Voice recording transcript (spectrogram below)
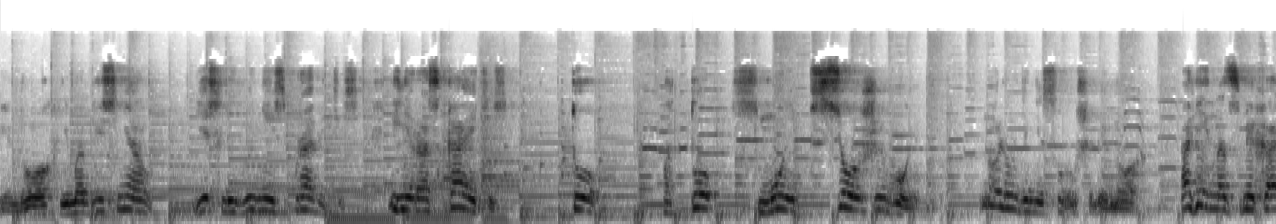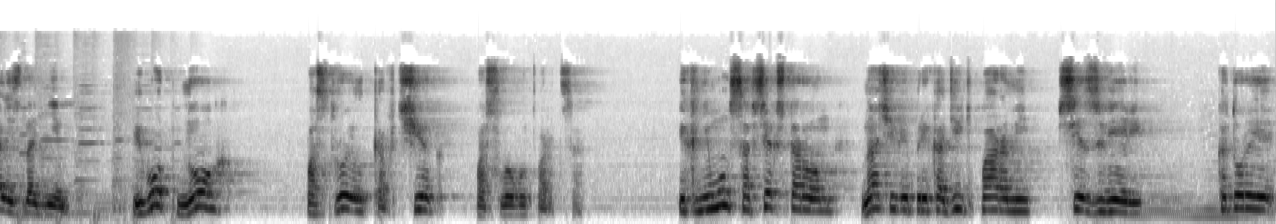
И Нох им объяснял, если вы не исправитесь и не раскаетесь, то потоп смоет все живое. Но люди не слушали Нох. Они насмехались над ним. И вот Нох построил ковчег по слову Творца. И к нему со всех сторон начали приходить парами все звери, которые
